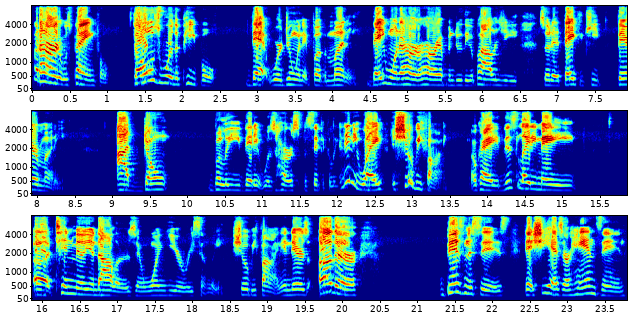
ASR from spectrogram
but I heard it was painful. Those were the people that were doing it for the money. They wanted her to hurry up and do the apology so that they could keep their money. I don't believe that it was her specifically. And anyway, she'll be fine. Okay, this lady made uh, $10 million in one year recently. She'll be fine. And there's other businesses that she has her hands in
